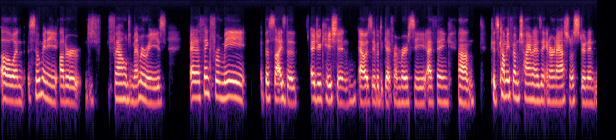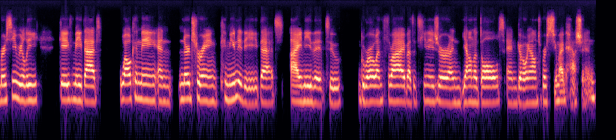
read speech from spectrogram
Oh, and so many other found memories. And I think for me, besides the education I was able to get from Mercy. I think because um, coming from China as an international student, Mercy really gave me that welcoming and nurturing community that I needed to grow and thrive as a teenager and young adult and going on to pursue my passion.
